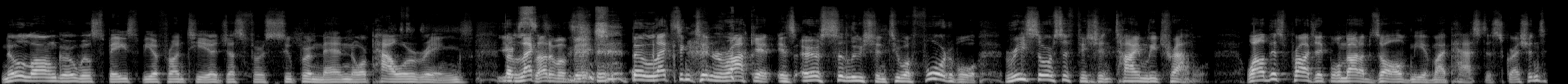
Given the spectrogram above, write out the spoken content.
No longer will space be a frontier just for supermen or power rings. You son of a bitch. the Lexington rocket is Earth's solution to affordable, resource efficient, timely travel. While this project will not absolve me of my past discretions,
